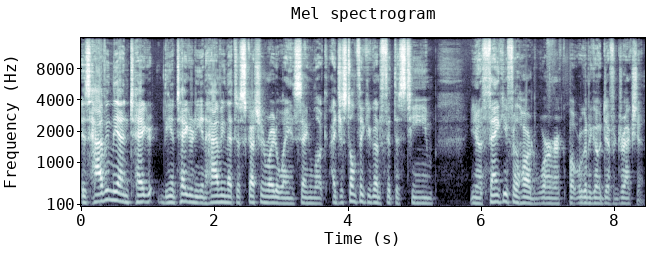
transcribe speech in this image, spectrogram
is having the integ- the integrity and having that discussion right away and saying, "Look, I just don't think you're going to fit this team. You know, thank you for the hard work, but we're going to go a different direction."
